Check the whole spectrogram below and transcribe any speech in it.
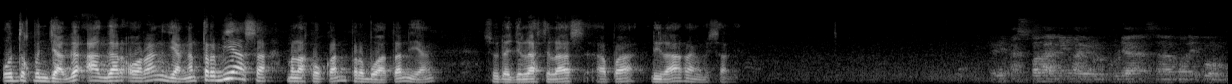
untuk menjaga agar orang jangan terbiasa melakukan perbuatan yang sudah jelas-jelas apa dilarang misalnya. Dari Asfahani Khairul Huda, Assalamualaikum.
